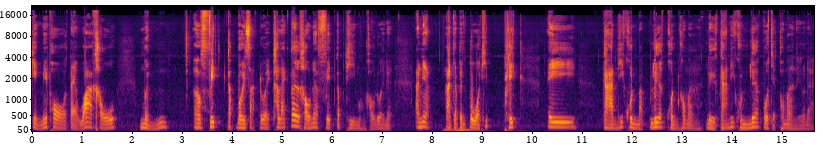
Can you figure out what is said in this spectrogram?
เก่งไม่พอ แต่ว่าเขาเหมือนเออฟิตกับบริษัทด้วยคาแรคเตอร์เขาเนี่ยฟิตกับทีมของเขาด้วยเนี่ย อันเนี้ยอาจจะเป็นตัวที่พลิกไอการที่คุณแบบเลือกคนเข้ามา หรือการที่คุณเลือกโปรเจกต์เข้ามาเลยก็ได้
